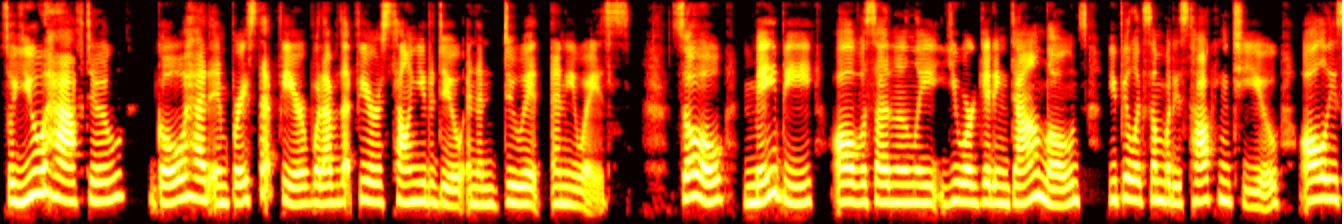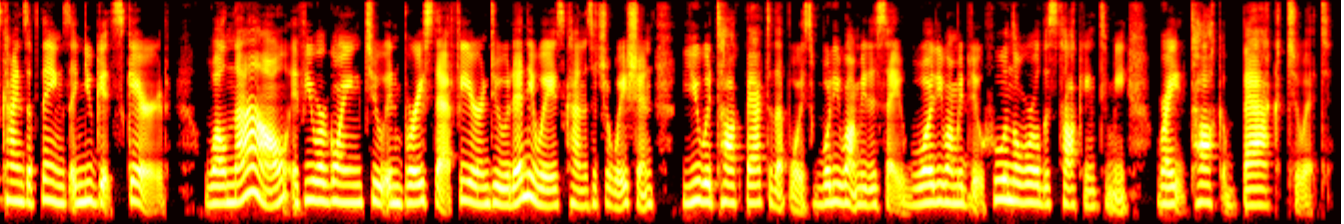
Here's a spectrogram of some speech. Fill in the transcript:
So, you have to go ahead, embrace that fear, whatever that fear is telling you to do, and then do it anyways. So maybe all of a suddenly you are getting downloads, you feel like somebody's talking to you, all these kinds of things, and you get scared. Well, now, if you are going to embrace that fear and do it anyways kind of situation, you would talk back to that voice. What do you want me to say? What do you want me to do? Who in the world is talking to me? Right? Talk back to it.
